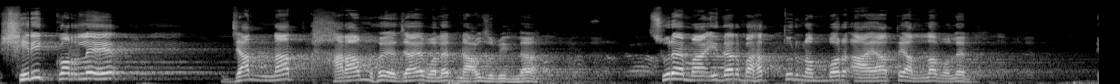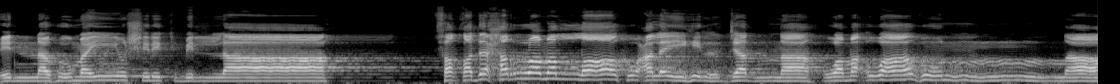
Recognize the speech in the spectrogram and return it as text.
শিরিক করলে জান্নাত হারাম হয়ে যায় বলেন নাউজুবিল্লাহ। সুরে মাইদার বাহাত্তর নম্বর আয়াতে আল্লাহ বলেন ইন্নাহু মাইয়ুশরিক বিল্লাহ فقد حرم الله عليه الجنة ومأواه النار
